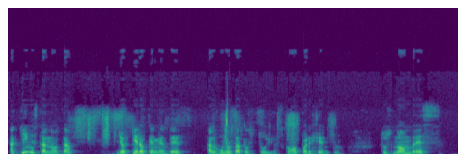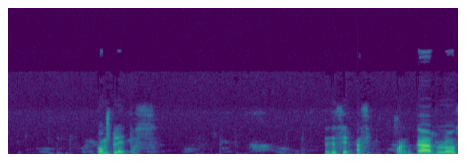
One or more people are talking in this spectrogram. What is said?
Aquí en esta nota, yo quiero que me des algunos datos tuyos, como por ejemplo, tus nombres, completos. Es decir, así. Juan Carlos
